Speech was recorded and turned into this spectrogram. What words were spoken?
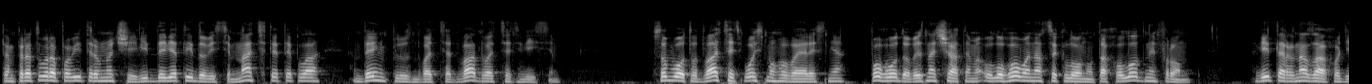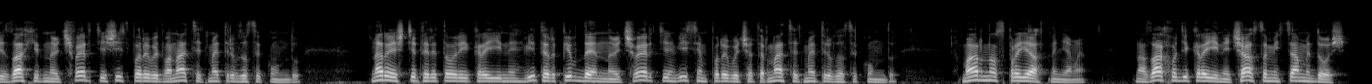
Температура повітря вночі від 9 до 18 тепла, вдень плюс 22-28. В суботу, 28 вересня, погода визначатиме улоговина циклону та холодний фронт. Вітер на заході західної чверті 6 пориви 12 метрів за секунду. Нарешті території країни вітер південної чверті 8 пориви 14 метрів за секунду. Хмарно з проясненнями. На заході країни часто місцями дощ.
